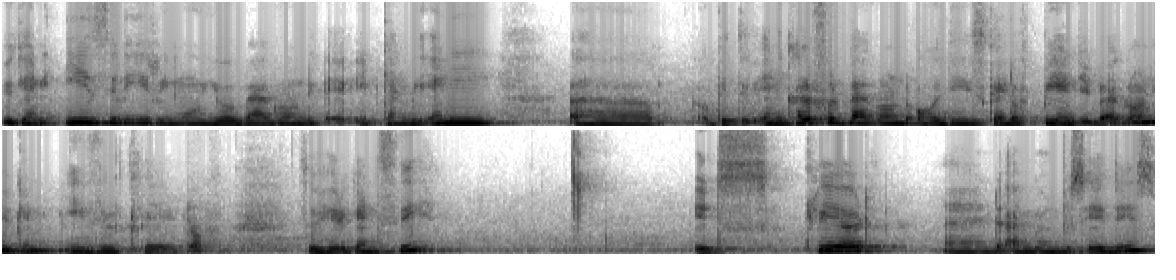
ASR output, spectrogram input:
you can easily remove your background. It can be any uh, with any colorful background or these kind of png background you can easily clear it off. So here you can see it's cleared and i'm going to save this.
